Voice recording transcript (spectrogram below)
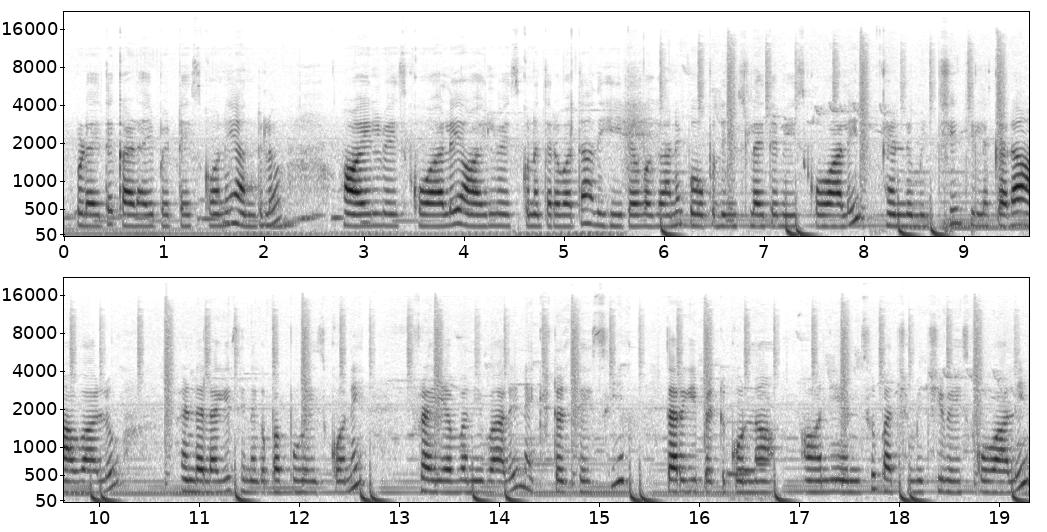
ఇప్పుడైతే కడాయి పెట్టేసుకొని అందులో ఆయిల్ వేసుకోవాలి. ఆయిల్ వేసుకున్న తర్వాత అది హీట్ అవ్వగానే పోపు దినుసులు అయితే వేసుకోవాలి. ఎండుమిర్చి జీలకర్ర ఆవాలు అండ్ అలాగే శనగపప్పు వేసుకొని ఫ్రై అవ్వనివ్వాలి. నెక్స్ట్ వచ్చేసి తరిగి పెట్టుకున్న ఆనియన్స్ పచ్చిమిర్చి వేసుకోవాలి.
